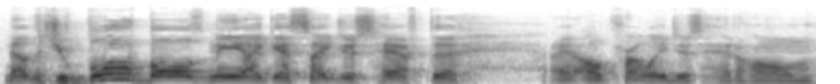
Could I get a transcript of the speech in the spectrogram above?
now that you blue balls me, I guess I just have to. I, I'll probably just head home.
